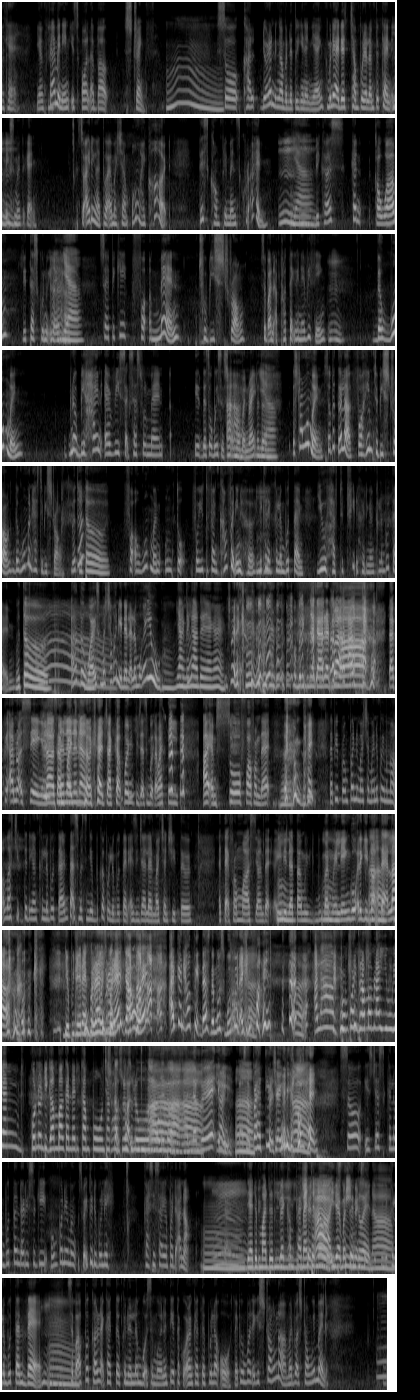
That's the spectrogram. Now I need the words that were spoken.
Okay. Yang feminine is all about strength. Mm. So kal dia orang dengar benda tu yin and yang, kemudian ada campur dalam tu kan, and mix semua tu kan. So I dengar tu I macam, oh my god, this complements Quran. Mm. Yeah. Because kan kawam litaskunu ilaiha. Yeah. So I fikir for a man to be strong sebab nak protect you and everything, Mm. the woman, you know, behind every successful man, it, there's always a strong ah, woman, right? betul. Yeah. A strong woman. So betul lah. For him to be strong, the woman has to be strong. Betul? Betul. For a woman untuk for you to find comfort in her, dia kena kelembutan. You have to treat her dengan kelembutan. Betul. Ah. Otherwise, macam mana dia nak lembut dengan you? Hmm, yang dengar tu yang kan. Macam mana? Pemberi pengajaran pula. I'm- Tapi I'm not saying lah sampai no, no. kan cakap pun pijat sebut tak mati. I am so far from that. But tapi perempuan ni macam mana pun memang Allah cipta dengan kelembutan. Tak semestinya bukan kelembutan as in jalan macam cerita Attack from Mars yang that alien datang bukan main lenggok lagi. Not Uh-uh. that lah. Dia punya reference pun eh. jauh eh. I can help it. That's the most woman I can find. Ha. Alah, perempuan drama Melayu yang konon digambarkan dari kampung, cakap slow-slow. lembut. Ah, gitu. Ah. lembut kan? lagi. Tak Ah. sampai hati nak cakap dengan kau Ah. kan. So it's just kelembutan dari segi perempuan memang sebab itu dia boleh kasih sayang pada anak. Hmm. Dia ada motherly, Like compassion. maternal ah, yeah, instinct maternal tu kan. instinct. Dia punya Ah. kelembutan there. Hmm. Sebab apa kalau nak kata kena lembut semua nanti takut orang kata pula oh tapi perempuan lagi strong lah. What about strong women?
